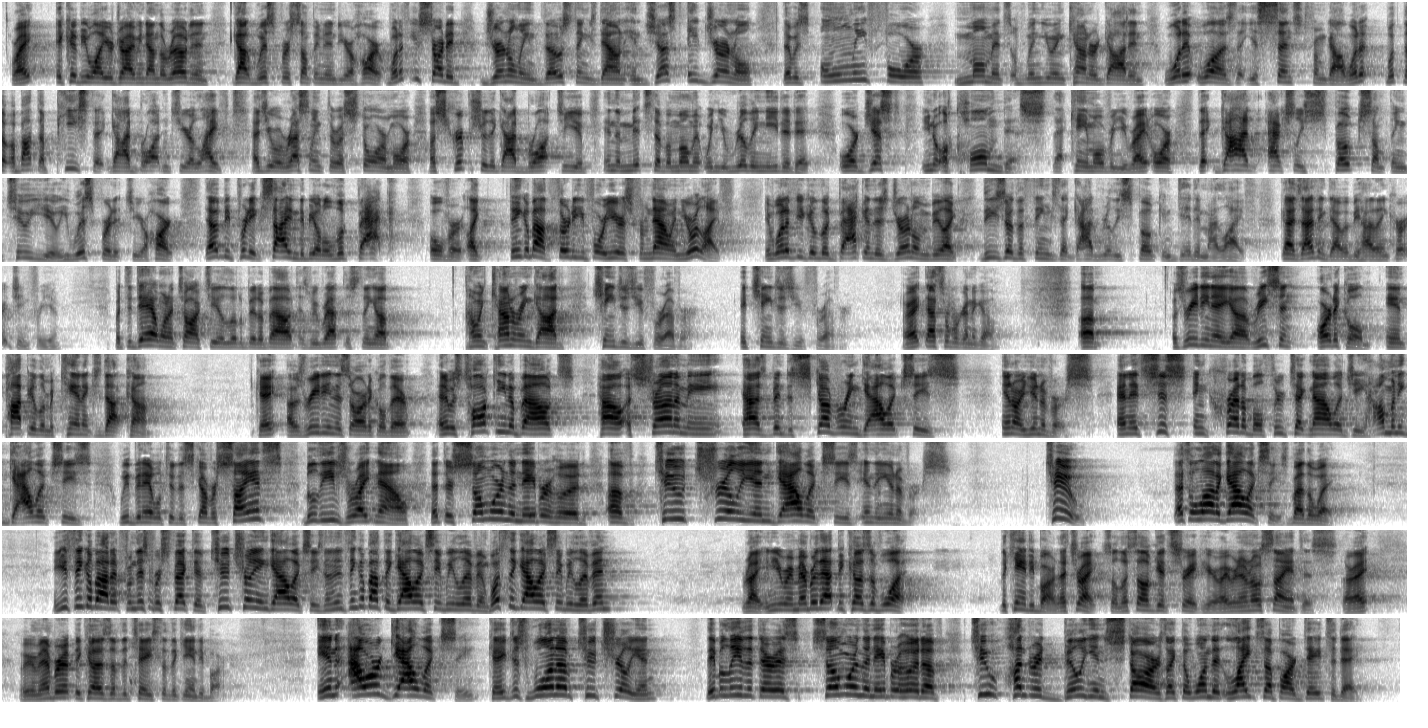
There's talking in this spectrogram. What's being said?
right? It could be while you're driving down the road and God whispers something into your heart. What if you started journaling those things down in just a journal that was only for moments of when you encountered God and what it was that you sensed from God, what, it, what the, about the peace that God brought into your life as you were wrestling through a storm, or a scripture that God brought to you in the midst of a moment when you really needed it, or just you know a calmness that came over you, right? Or that God actually spoke something to you, He whispered it to your heart. That would be pretty exciting to be able to look back over. Like, think about 34 years from now in your life. And what if you could look back in this journal and be like, these are the things that God really spoke and did in my life? Guys, I think that would be highly encouraging for you. But today I want to talk to you a little bit about, as we wrap this thing up, how encountering God changes you forever. It changes you forever. All right, that's where we're going to go. Um, I was reading a uh, recent article in popularmechanics.com. Okay, I was reading this article there, and it was talking about how astronomy has been discovering galaxies in our universe. And it's just incredible through technology how many galaxies we've been able to discover. Science believes right now that there's somewhere in the neighborhood of 2 trillion galaxies in the universe. Two. That's a lot of galaxies, by the way. You think about it from this perspective 2 trillion galaxies, and then think about the galaxy we live in. What's the galaxy we live in? Right, and you remember that because of what? The candy bar. That's right. So let's all get straight here, right? We're no scientists, all right? We remember it because of the taste of the candy bar. In our galaxy, okay, just one of 2 trillion, they believe that there is somewhere in the neighborhood of 200 billion stars, like the one that lights up our day today.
